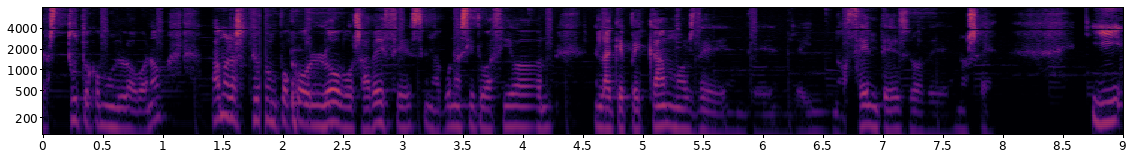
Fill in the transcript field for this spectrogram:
astuto como un lobo, ¿no? Vamos a ser un poco lobos a veces en alguna situación en la que pecamos de, inocentes o de, no sé. Y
